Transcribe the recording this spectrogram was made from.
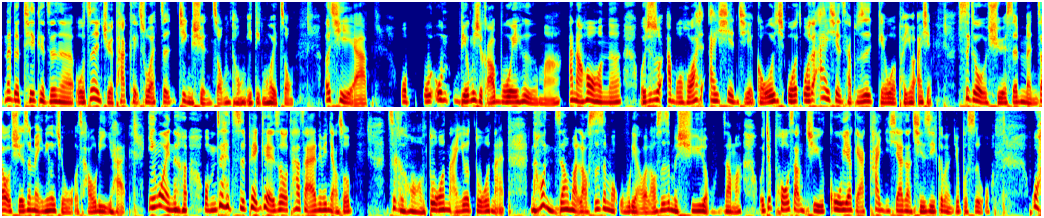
那个 ticket 真的，我真的觉得他可以出来争竞选总统，一定会中。而且啊，我我我别不许搞不会喝吗？啊，然后呢，我就说啊，我我要爱线结构，我我我的爱线才不是给我朋友爱线，是给我学生们。你知道我学生们一定会觉得我超厉害，因为呢，我们在吃 pancake 的时候，他才在那边讲说这个哦多难又多难。然后你知道吗？老师这么无聊，老师这么虚荣，你知道吗？我就 po 上去，故意要给他看一下，这样其实根本就不是我，哇！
